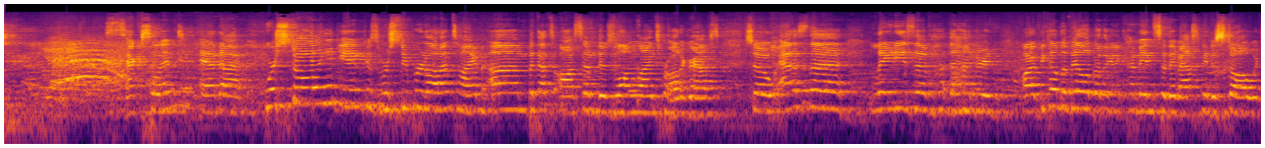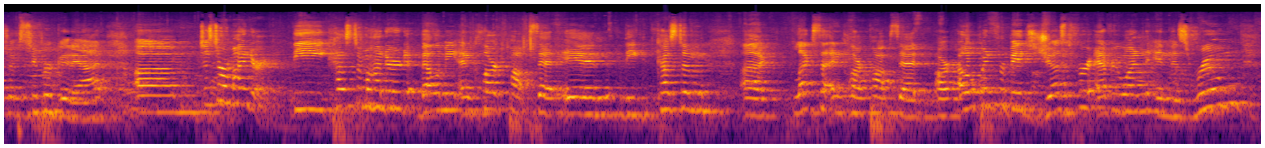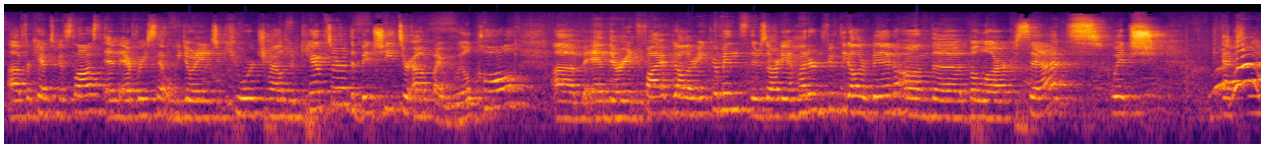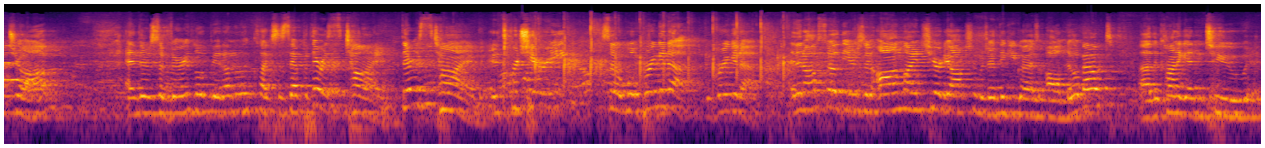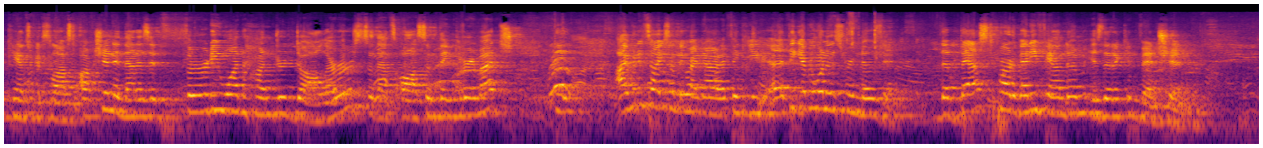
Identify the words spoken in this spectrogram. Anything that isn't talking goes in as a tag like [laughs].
Excellent. And uh, we're stalling again because we're super not on time, um, but that's awesome. There's long lines for autographs. So as the ladies of the 100 are become available, they're going to come in, so they've asked me to stall, which I'm super good at. Um, just a reminder, the Custom 100 Bellamy and Clarke pop set and the Custom uh, Lexa and Clarke pop set are open for bids just for everyone in this room uh, for Cancer Gets Lost, and every set will be donated to Cure Childhood Cancer. The bid sheets are out by will call. Um, and they're in $5 increments. There's already a $150 bid on the Bellarke sets, which, excellent job. And there's a very low bid on the Clexa set, but there is time. There is time. It's for charity, so we'll bring it up. We'll bring it up. And then also there's an online charity auction, which I think you guys all know about, uh, the Conageddon 2 Cancer Gets Lost auction, and that is at $3,100, so that's awesome. Thank you very much. I'm going to tell you something right now, and I think, you, I think everyone in this room knows it the best part of any fandom is at a convention.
